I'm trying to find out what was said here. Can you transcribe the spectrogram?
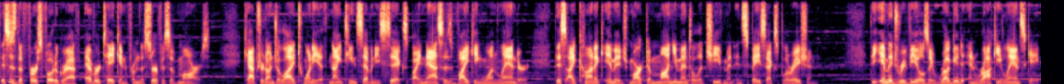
This is the first photograph ever taken from the surface of Mars. Captured on July 20, 1976 by NASA's Viking 1 lander, this iconic image marked a monumental achievement in space exploration. The image reveals a rugged and rocky landscape,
